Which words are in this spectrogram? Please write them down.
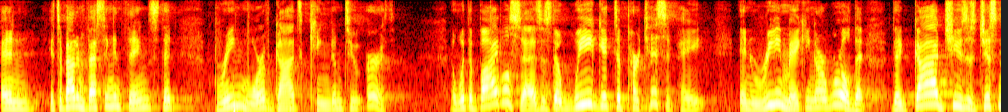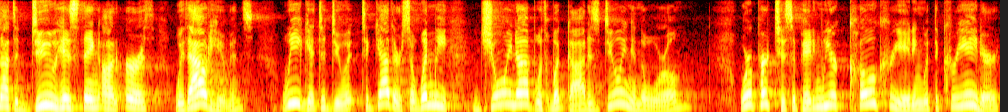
And it's about investing in things that bring more of God's kingdom to earth. And what the Bible says is that we get to participate in remaking our world, that, that God chooses just not to do his thing on earth without humans, we get to do it together. So when we join up with what God is doing in the world, we're participating, we are co creating with the Creator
